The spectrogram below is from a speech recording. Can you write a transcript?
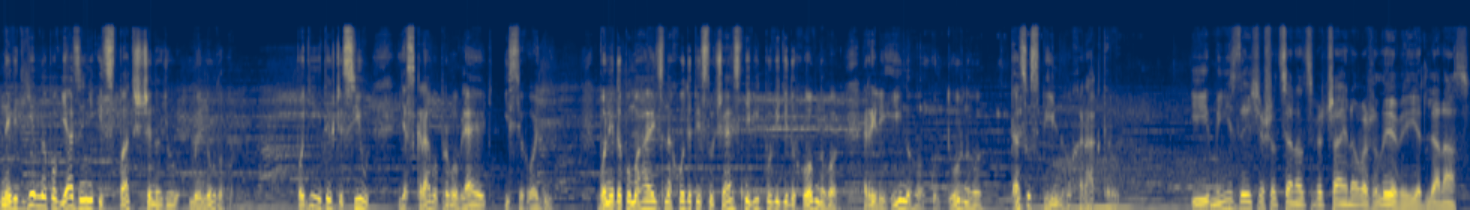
невід'ємно пов'язані із спадщиною минулого. Події тих часів яскраво промовляють і сьогодні. Вони допомагають знаходити сучасні відповіді духовного, релігійного, культурного та суспільного характеру. І мені здається, що це надзвичайно важливе є для нас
